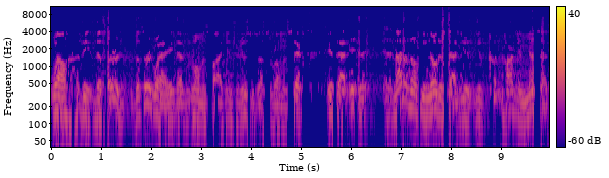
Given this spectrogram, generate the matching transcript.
Well, the, the, third, the third way that Romans 5 introduces us to Romans 6 is that, it, and I don't know if you noticed that, you, you couldn't hardly miss it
